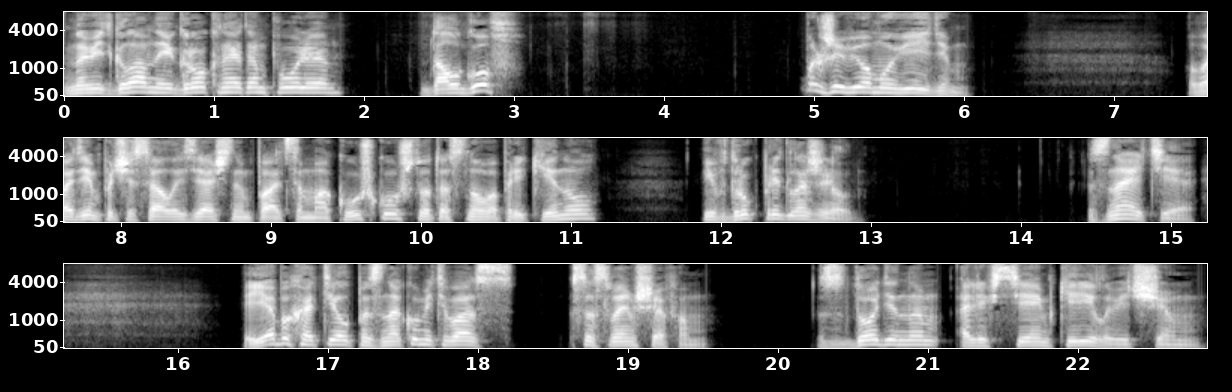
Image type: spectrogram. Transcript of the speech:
но ведь главный игрок на этом поле — Долгов. Поживем — увидим. Вадим почесал изящным пальцем макушку, что-то снова прикинул и вдруг предложил. «Знаете, я бы хотел познакомить вас со своим шефом, с Додиным Алексеем Кирилловичем.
